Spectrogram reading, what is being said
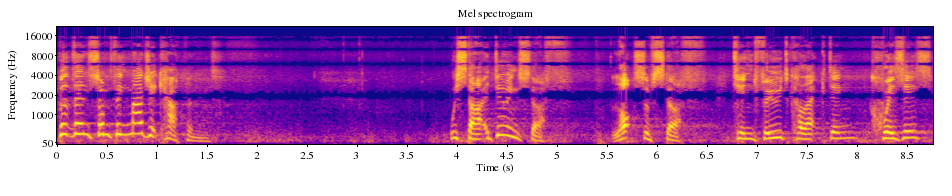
But then something magic happened. We started doing stuff, lots of stuff tinned food collecting, quizzes,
